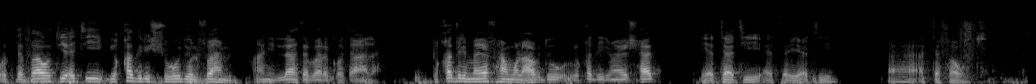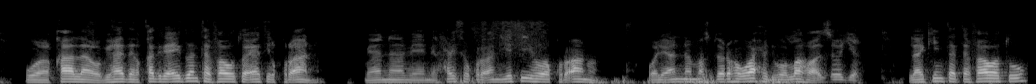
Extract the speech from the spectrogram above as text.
والتفاوت يأتي بقدر الشهود والفهم عن الله تبارك وتعالى بقدر ما يفهم العبد وبقدر ما يشهد يأتي يأتي آه، التفاوت. وقال وبهذا القدر أيضا تفاوت آيات القرآن لأن من حيث قرآنيته هو قرآن ولأن مصدره واحد هو الله عز وجل. لكن تتفاوت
